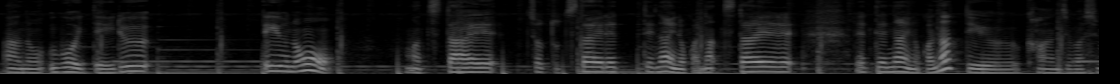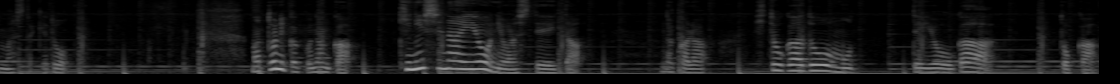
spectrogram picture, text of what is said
あの動いているっていうのを、まあ、伝えちょっと伝えれてないのかな。伝えれてないのかなっていう感じはしましたけど、まあ、とにかくなんか気にしないようにはしていた。だから人がどう思ってようがとか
